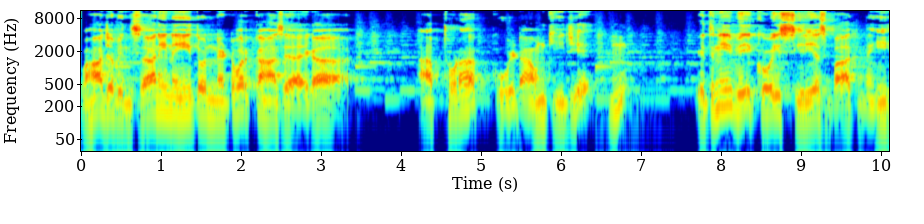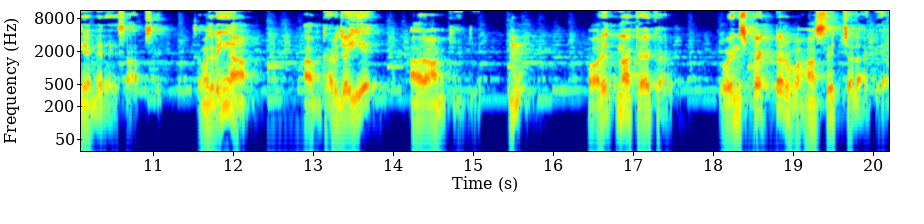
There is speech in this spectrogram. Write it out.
वहाँ जब इंसान ही नहीं तो नेटवर्क कहाँ से आएगा? आप थोड़ा कूल डाउन कीजिए हम्म? इतनी भी कोई सीरियस बात नहीं है मेरे हिसाब से। समझ रही हैं आप? आप घर जाइए, आराम कीजिए हम्म? और इतना कहकर वो इंस्पेक्टर वहाँ से चला गया।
